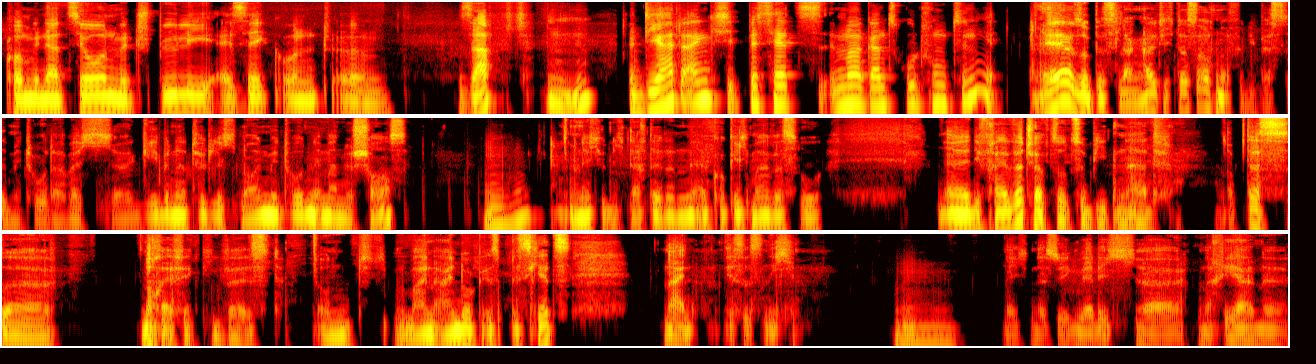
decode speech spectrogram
Kombination mit Spüli, Essig und ähm, Saft. Mhm. Die hat eigentlich bis jetzt immer ganz gut funktioniert. Ja, also bislang halte ich das auch noch für die beste Methode, aber ich äh, gebe natürlich neuen Methoden immer eine Chance. Mhm. Und ich dachte, dann äh, gucke ich mal, was so äh, die freie Wirtschaft so zu bieten hat. Ob das äh, noch effektiver ist. Und mein Eindruck ist bis jetzt, nein, ist es nicht. Mhm. Nicht? Und deswegen werde ich äh, nachher eine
